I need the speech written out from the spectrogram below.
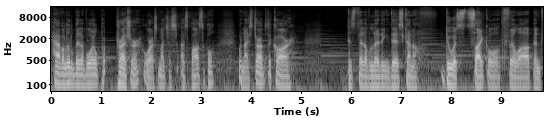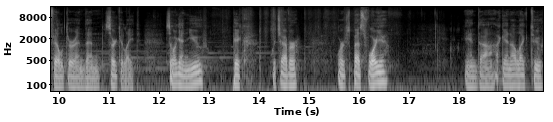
have a little bit of oil pressure, or as much as, as possible, when I start the car, instead of letting this kind of do a cycle, fill up and filter and then circulate. So again, you pick whichever works best for you. And uh, again, I like to,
